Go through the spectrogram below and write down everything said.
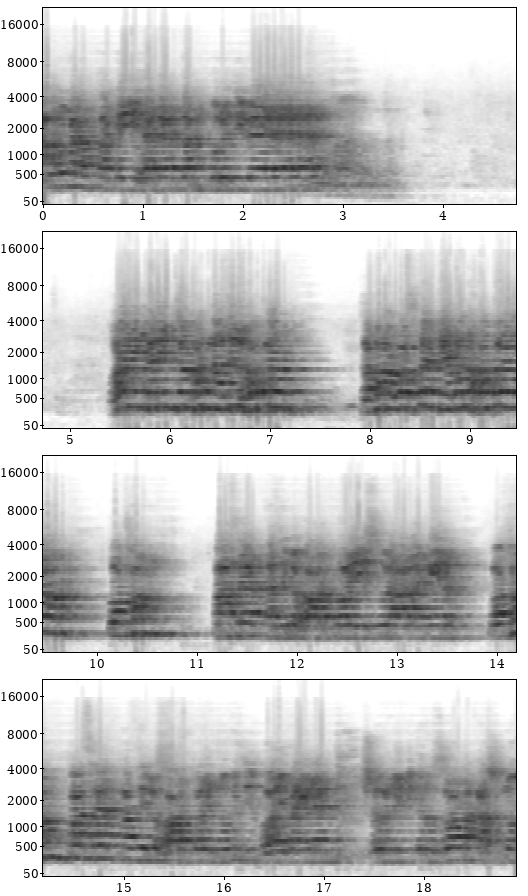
আল্লাহ তাকে হেদায়েত দান করে দিবে। কোরআন কারীম যখন নাযিল হতো তখন অবস্থা কেমন হতো প্রথম পাঁচ আয়াত নাযিল হওয়ার পরে সূরা আলাকের প্রথম পাঁচ আয়াত নাযিল হওয়ার পরে নবীজি ভয় পাইলেন, শরীরের ভিতর জ্বর আসলো।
